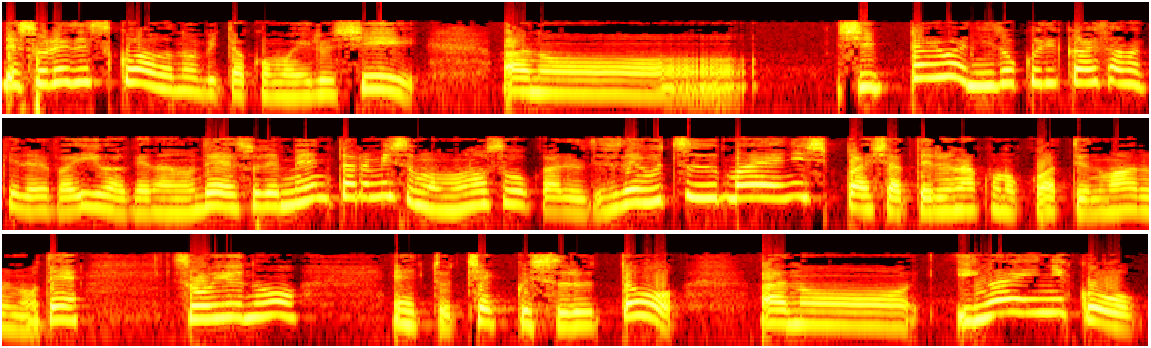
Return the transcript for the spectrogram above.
で、それでスコアが伸びた子もいるし、あのー、失敗は二度繰り返さなければいいわけなので、それでメンタルミスもものすごくあるんです。で、打つ前に失敗しちゃってるな、この子はっていうのもあるので、そういうのをえっと、チェックすると、あの、意外にこ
